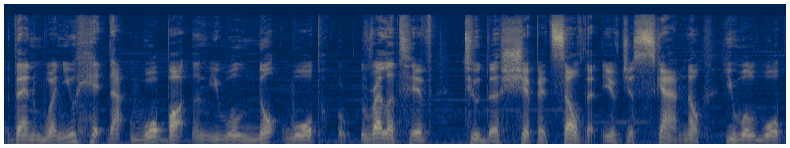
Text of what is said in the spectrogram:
then when you hit that warp button, you will not warp relative to the ship itself that you've just scanned. No, you will warp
